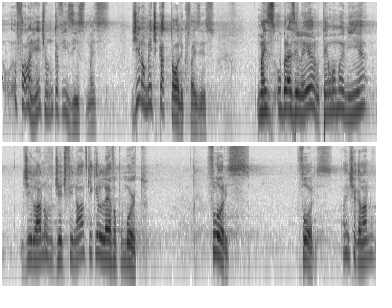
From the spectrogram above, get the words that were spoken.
Eu, eu falo a gente, eu nunca fiz isso, mas geralmente católico faz isso. Mas o brasileiro tem uma mania de ir lá no dia de finados, o que, que ele leva para o morto? Flores. Flores. Aí chega lá, no,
